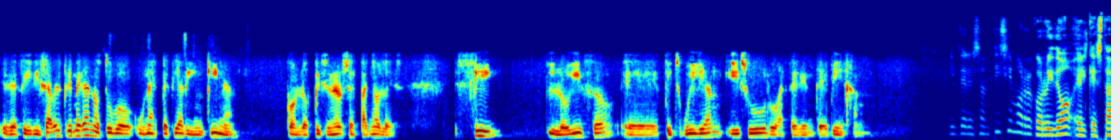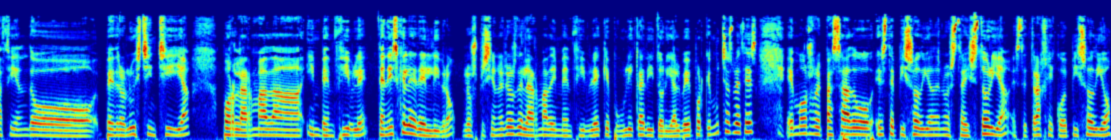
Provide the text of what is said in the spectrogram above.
Es decir, Isabel I no tuvo una especial inquina con los prisioneros españoles. Sí lo hizo eh, Fitzwilliam y su lugarteniente Bingham. Interesantísimo recorrido el que está haciendo Pedro Luis Chinchilla por la Armada Invencible. Tenéis que leer el libro, Los prisioneros de la Armada Invencible, que publica Editorial B, porque muchas veces hemos repasado este episodio de nuestra historia, este trágico episodio,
